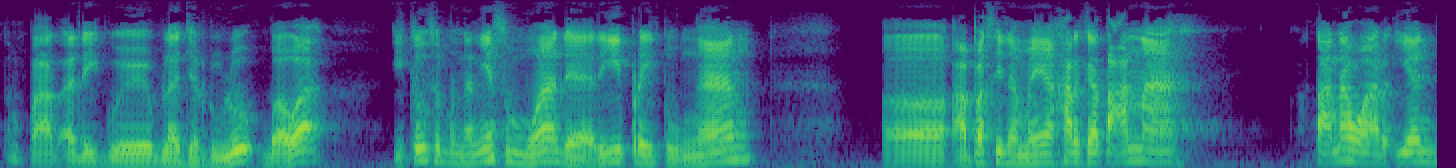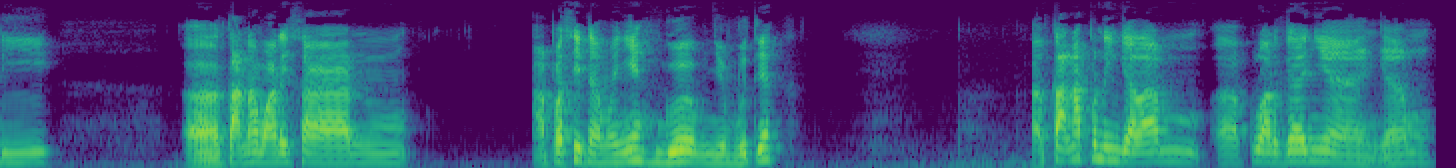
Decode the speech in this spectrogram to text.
tempat adik gue belajar dulu bahwa itu sebenarnya semua dari perhitungan uh, apa sih namanya harga tanah. Tanah warian di uh, tanah warisan apa sih namanya gue menyebutnya Eh, tanah peninggalan uh, keluarganya yang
